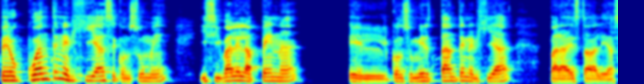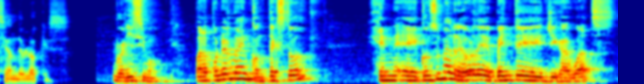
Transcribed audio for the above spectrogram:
pero ¿cuánta energía se consume y si vale la pena el consumir tanta energía para esta validación de bloques? Buenísimo. Para ponerlo en contexto, eh, consume alrededor de 20 gigawatts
